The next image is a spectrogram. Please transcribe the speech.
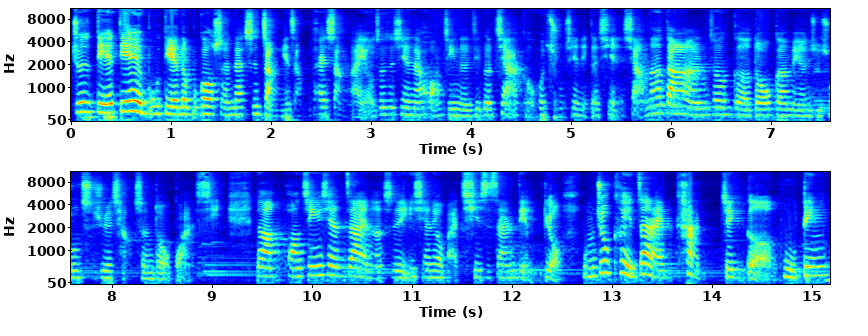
就是跌跌也不跌的不够深，但是涨也涨不太上来哦，这是现在黄金的这个价格会出现的一个现象。那当然这个都跟美元指数持续的强升都有关系。那黄金现在呢是一千六百七十三点六，我们就可以再来看这个普丁。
